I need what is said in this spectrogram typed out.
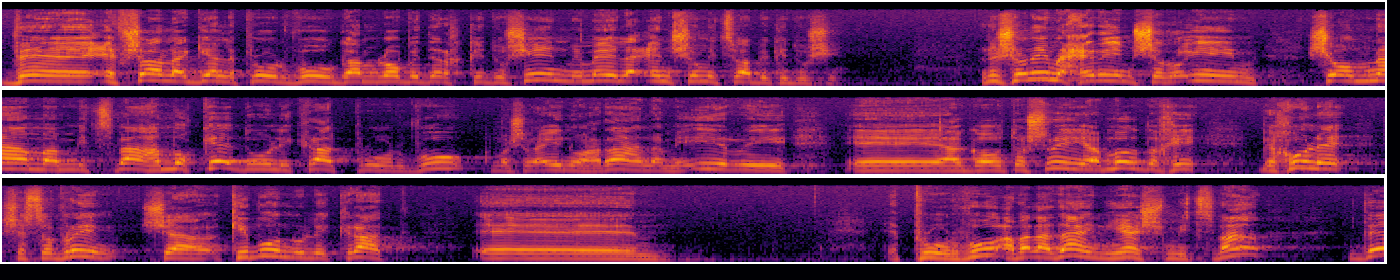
ואפשר להגיע לפרו ורבו גם לא בדרך קידושין, ממילא אין שום מצווה בקידושין. ראשונים אחרים שרואים שאומנם המצווה, המוקד הוא לקראת פרו ורבו, כמו שראינו הר"ן, המאירי, אה, הגאות אושרי, המורדכי וכולי, שסוברים שהכיוון הוא לקראת אה, פרו ורבו, אבל עדיין יש מצווה, ולא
